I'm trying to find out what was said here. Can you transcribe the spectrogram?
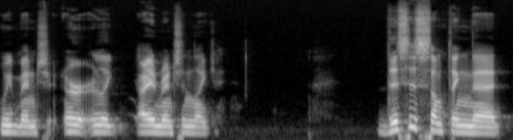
we mentioned, or, or like I had mentioned, like this is something that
